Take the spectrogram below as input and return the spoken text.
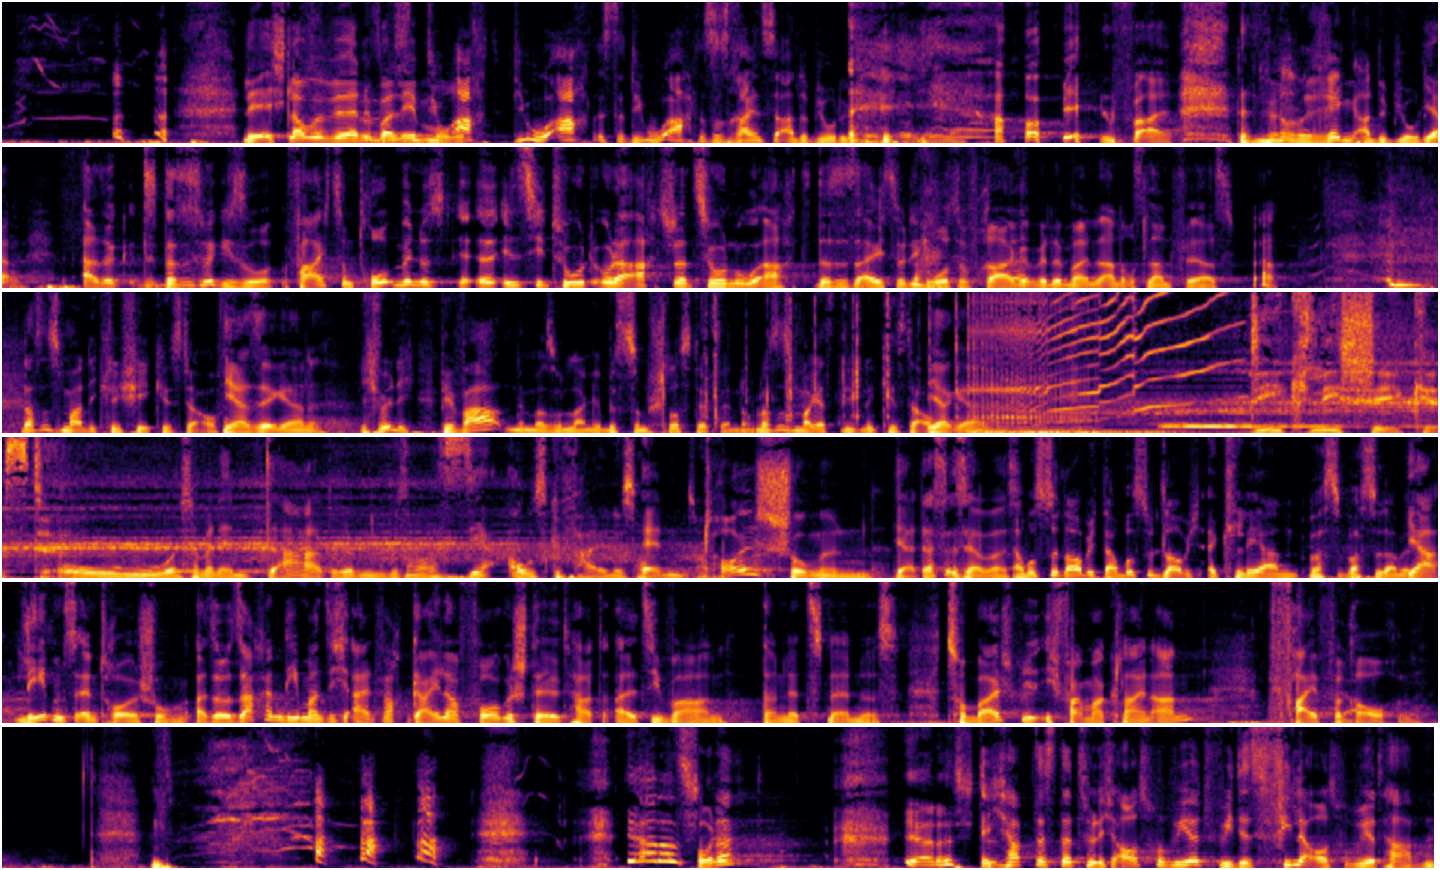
nee, ich glaube, wir werden überleben, die Moritz. U8, die U8 ist die U8 ist das reinste Antibiotikum. Auf jeden Fall. Das, so ein Ring-Antibiotikum. ja, also das ist wirklich so. Fahre ich zum Tropeninstitut oder acht Stationen U8? Das ist eigentlich so die große Frage, wenn du mal in ein anderes Land fährst. Ja, Lass uns mal die Klischeekiste auf. ja sehr gerne. Ich will nicht, wir warten immer so lange bis zum Schluss der Sendung. Lass uns mal jetzt die- eine Kiste auf. Ja, gerne. Die Klischeekiste. Oh, was haben wir denn da drin? Das ist noch was sehr Ausgefallenes heute. Enttäuschungen. Ja, das ist ja was. Da musst du, glaube ich, da musst du, glaube ich, erklären, was, was du damit Ja, Lebensenttäuschung. Also Sachen, die man sich einfach geiler vorgestellt hat, als sie waren, dann letzten Endes. Zum Beispiel, ich fange mal klein an, Pfeife rauchen. Ja, das stimmt. Oder? Ja, das stimmt. Ich habe das natürlich ausprobiert, wie das viele ausprobiert haben.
